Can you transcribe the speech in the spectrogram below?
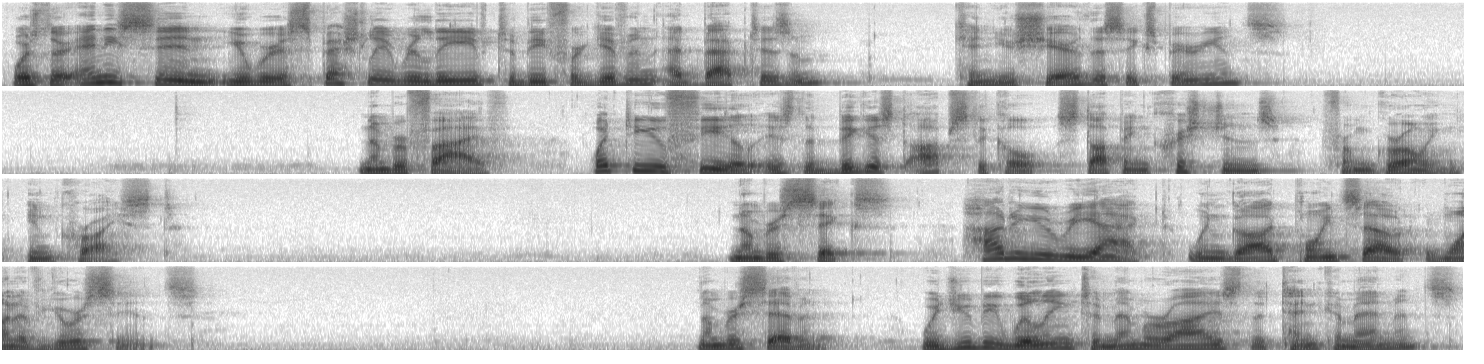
was there any sin you were especially relieved to be forgiven at baptism? Can you share this experience? Number five, what do you feel is the biggest obstacle stopping Christians from growing in Christ? Number six, how do you react when God points out one of your sins? Number seven, would you be willing to memorize the Ten Commandments?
